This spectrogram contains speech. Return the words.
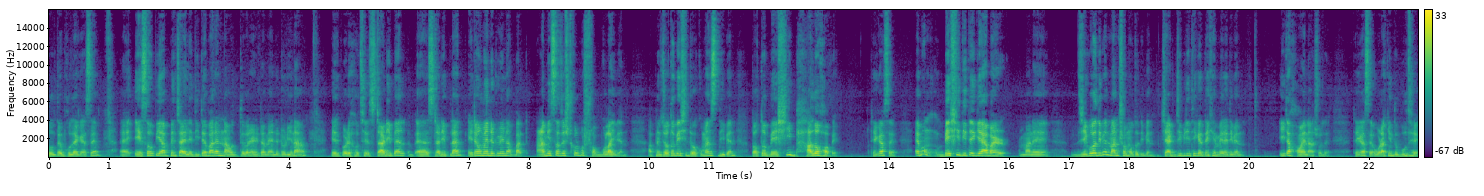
বলতে ভুলে গেছে। এসওপি আপনি চাইলে দিতে পারেন নাও দিতে পারেন এটা ম্যান্ডেটরি না। এরপরে হচ্ছে স্টাডি প্ল্যান স্টাডি প্ল্যান এটাও ম্যান্ডেটরি না বাট আমি সাজেস্ট করব সবগুলাই দেন। আপনি যত বেশি ডকুমেন্টস দিবেন তত বেশি ভালো হবে। ঠিক আছে? এবং বেশি দিতে গিয়ে আবার মানে যেগুলো দিবেন মানসম্মত দিবেন। চ্যাট জিবিটি থেকে দেখে মেরে দিবেন। এটা হয় না আসলে ঠিক আছে? ওরা কিন্তু বুঝে।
